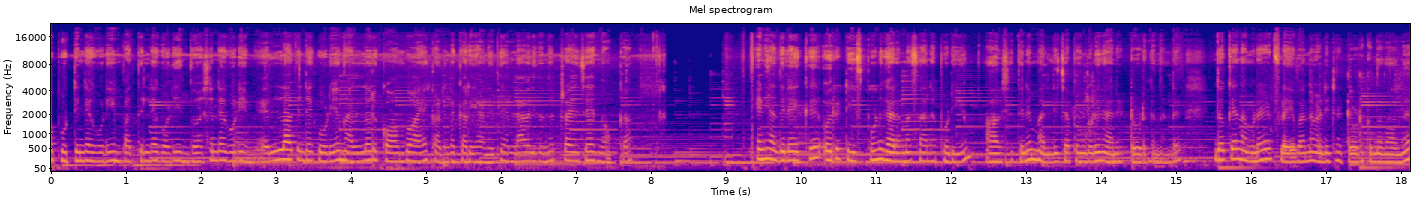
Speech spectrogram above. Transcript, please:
അപ്പോൾ പുട്ടിന്റെ കൂടെയും പത്തിന്റെ കൂടെയും ദോശന്റെ കൂടെയും എല്ലാത്തിന്റെ കൂടെയും നല്ലൊരു കോംബോ ആയ കടലക്കറിയാണിത് എല്ലാവരും ഇതൊന്ന് ട്രൈ ചെയ്ത് നോക്കുക. ഇനി അതിലേക്ക് ഒരു ടീസ്പൂൺ ഗരം മസാല പൊടിയും ആവശ്യത്തിന് മല്ലിച്ചപ്പും കൂടി ഞാൻ ഇട്ട് കൊടുക്കുന്നുണ്ട്. ഇതൊക്കെ നമ്മുടെ ഫ്ലേവറിന് വേണ്ടിയിട്ട് ഇട്ട് കൊടുക്കുന്നതാണ്.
